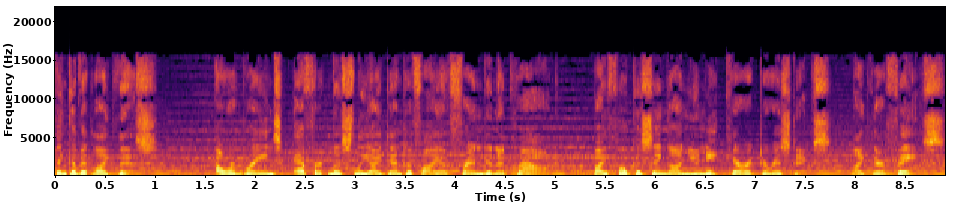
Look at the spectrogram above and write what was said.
Think of it like this. Our brains effortlessly identify a friend in a crowd by focusing on unique characteristics like their face,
